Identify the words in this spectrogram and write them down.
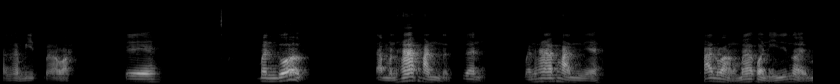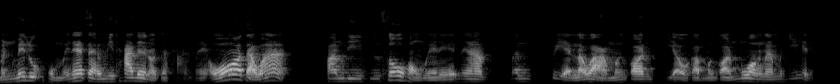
พันธมิตรมาวะโอเคมันก็แต่มันห้าพันเพื่อน มันห้าพันเนี่ยคาดหวังมากกว่านี้นิดหน่อย มันไม่รู้ผมไม่แน่ใจว่ามีท่าเดินออกจากฐานไหมโอ้แต่ว่าความดีคือโซ่ของเวเลสนี่ยครับ มันเปลี่ยนระหว่างมังกรเขียวกับมังกรม่วงนะเมื่อกี้เห็น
